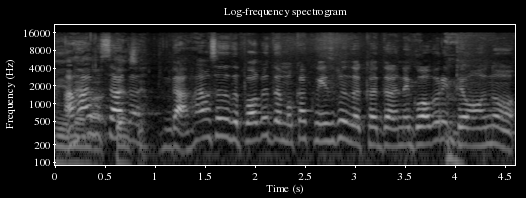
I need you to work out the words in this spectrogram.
i nema tenzije. Da, hajmo sada da pogledamo kako izgleda kada ne govorite ono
